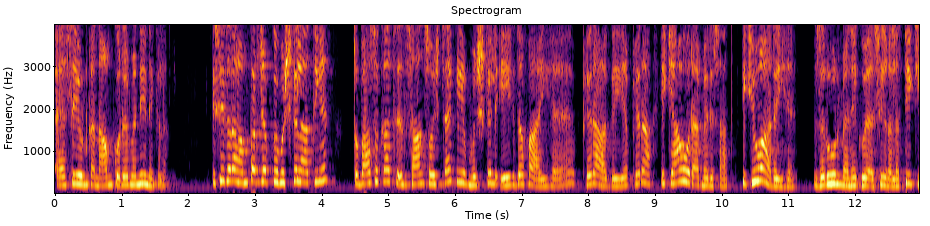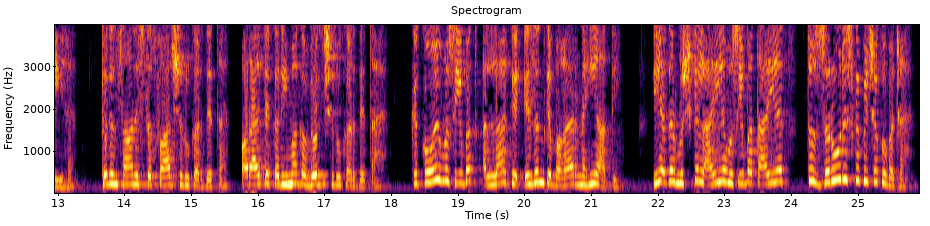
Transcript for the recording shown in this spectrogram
ایسے ہی ان کا نام کرے میں نہیں نکلا۔ اسی طرح ہم پر جب کوئی مشکل آتی ہے، تو بعض اوقات انسان سوچتا ہے کہ یہ مشکل ایک دفعہ آئی ہے، پھر آ گئی ہے، پھر آ۔ یہ کیا ہو رہا ہے میرے ساتھ؟ یہ کیوں آ رہی ہے؟ ضرور میں نے کوئی ایسی غلطی کی ہے۔ پھر انسان استغفار شروع کر دیتا ہے اور آیت کریمہ کا ورد شروع کر دیتا ہے کہ کوئی مصیبت اللہ کے عزن کے بغیر نہیں آتی۔ یہ اگر مشکل آئی ہے، مصیبت آئی ہے، تو ضرور اس کے پیچھے کوئی وجہ ہے۔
